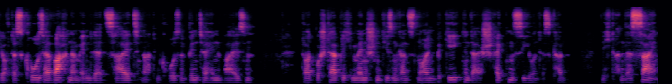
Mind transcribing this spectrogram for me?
die auf das große Erwachen am Ende der Zeit nach dem großen Winter hinweisen. Dort, wo sterbliche Menschen diesem ganz Neuen begegnen, da erschrecken sie und es kann nicht anders sein.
